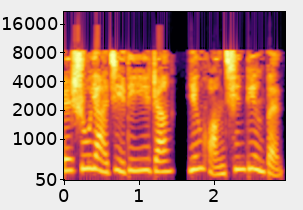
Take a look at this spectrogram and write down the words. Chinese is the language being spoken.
约书亚记第一章，英皇钦定本。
